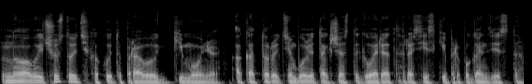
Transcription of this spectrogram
Но вы чувствуете какую-то правую гегемонию, о которой тем более так часто говорят российские пропагандисты?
